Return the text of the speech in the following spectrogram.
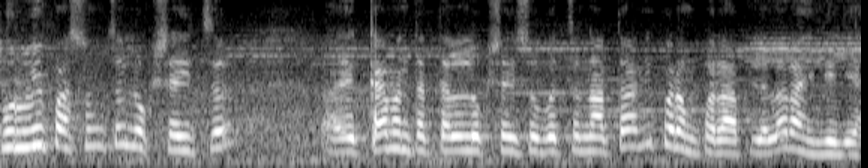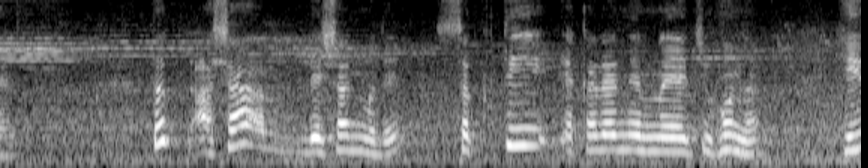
पूर्वीपासूनचं लोकशाहीचं एक काय म्हणतात त्याला लोकशाहीसोबतचं नातं आणि परंपरा आपल्याला राहिलेली आहे. तर अशा देशांमध्ये सक्ती एखाद्या निर्णयाची होणं ही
